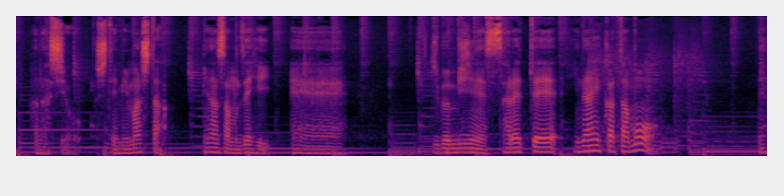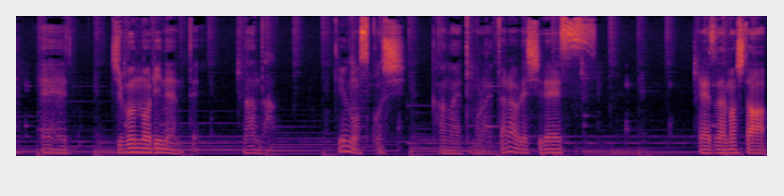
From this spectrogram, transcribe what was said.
ー、話をしてみました。皆さんもぜひ、えー、自分ビジネスされていない方もね、えー、自分の理念ってなんだっていうのを少し考えてもらえたら嬉しいです。ありがとうございました。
